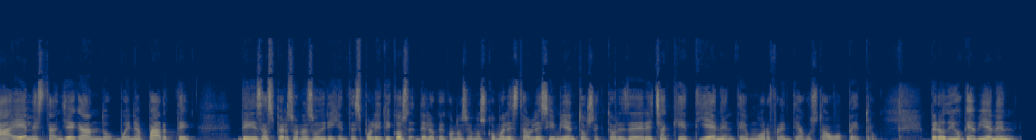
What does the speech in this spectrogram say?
A él están llegando buena parte de esas personas o dirigentes políticos de lo que conocemos como el establecimiento, sectores de derecha que tienen temor frente a Gustavo Petro. Pero digo que vienen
